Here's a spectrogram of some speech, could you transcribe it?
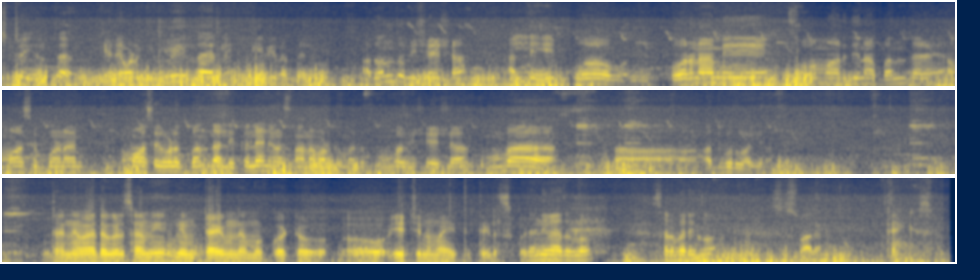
ಎಷ್ಟು ಎಂಥ ಕೆರೆ ಒಳಗೆ ಇರಲಿ ಇಲ್ಲ ಇರಲಿ ನೀರಿರುತ್ತೆ ಅಲ್ಲಿ. ಅದೊಂದು ವಿಶೇಷ. ಅಲ್ಲಿ ಪೌರ್ಣಮಿ ಸೋಮವಾರ ದಿನ ಬಂದರೆ ಅಮಾವಾಸ್ಯೆ ಪೌರ್ಣಮಿ ಅಮಾವಾಸ್ಯೆ ಒಳಗೆ ಬಂದು ಅಲ್ಲಿ ಕಲ್ಯಾಣಿ ಸ್ನಾನ ಮಾಡ್ಕೊಂಬಂದ್ರೆ ತುಂಬ ವಿಶೇಷ ತುಂಬ ಅದ್ಭುತವಾಗಿರುತ್ತೆ. ಧನ್ಯವಾದಗಳು ಸ್ವಾಮಿ. ನಿಮ್ಮ ಟೈಮ್ ನಮಗೆ ಕೊಟ್ಟು ಹೆಚ್ಚಿನ ಮಾಹಿತಿ ತಿಳಿಸ್ಕೊಡಿ ಧನ್ಯವಾದಗಳು. ಸರ್ವರಿಗೂ ಸುಸ್ವಾಗತ. Thank you sir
